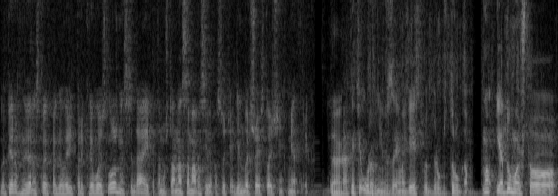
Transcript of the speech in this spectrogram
Во-первых, наверное, стоит поговорить про кривой сложности, да, и потому что она сама по себе, по сути, один большой источник метрик. Так. Как эти уровни взаимодействуют друг с другом. Ну, я думаю, что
